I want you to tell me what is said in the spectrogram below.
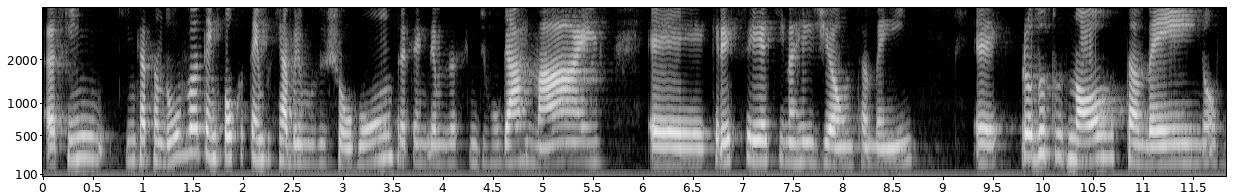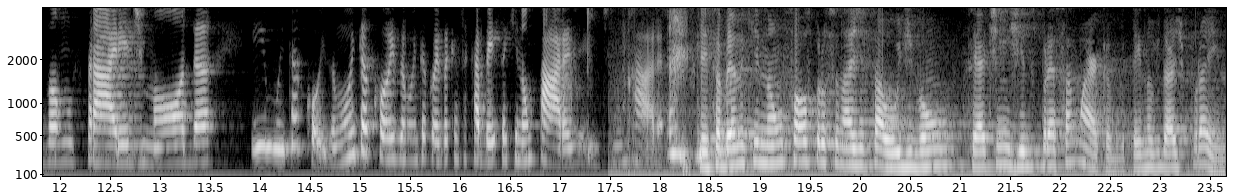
Aqui em, aqui em Catanduva tem pouco tempo que abrimos o showroom, pretendemos assim divulgar mais, é, crescer aqui na região também. É, produtos novos também, vamos para a área de moda e muita coisa, muita coisa, muita coisa que essa cabeça aqui não para, gente, não para. Fiquei sabendo que não só os profissionais de saúde vão ser atingidos por essa marca, tem novidade por aí, né?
